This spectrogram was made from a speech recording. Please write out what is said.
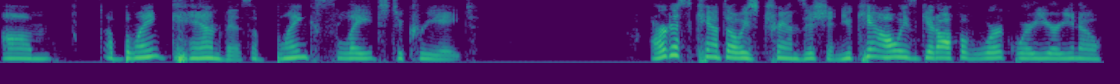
um, a blank canvas, a blank slate to create artists can't always transition. You can't always get off of work where you're, you know,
